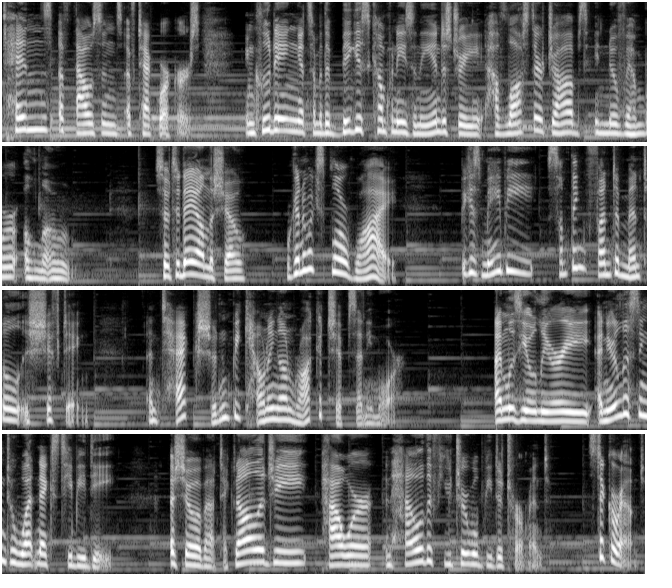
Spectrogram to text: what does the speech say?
Tens of thousands of tech workers including at some of the biggest companies in the industry, have lost their jobs in November alone. So today on the show, we're going to explore why. Because maybe something fundamental is shifting, and tech shouldn't be counting on rocket ships anymore. I'm Lizzie O'Leary, and you're listening to What Next TBD, a show about technology, power, and how the future will be determined. Stick around.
